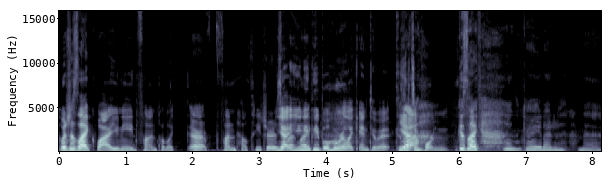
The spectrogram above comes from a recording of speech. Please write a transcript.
which is like why you need fun public or fun health teachers. yeah, but, you like, need people who are like into it because it's important. Because like, great, I just meh.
